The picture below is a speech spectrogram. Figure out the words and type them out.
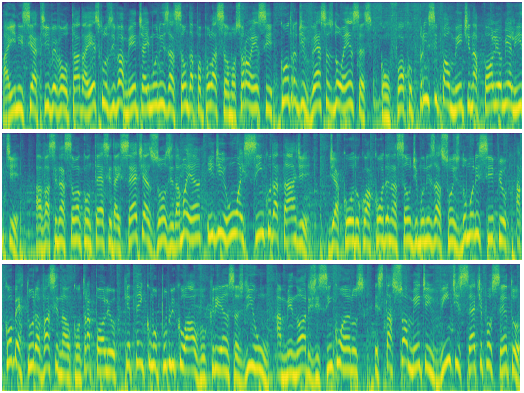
A iniciativa é voltada exclusivamente à imunização da população moçoroense contra diversas doenças, com foco principalmente na poliomielite. A vacinação acontece das 7 às 11 da manhã e de 1 às 5 da tarde. De acordo com a coordenação de imunizações do município, a cobertura vacinal contra a polio, que tem como público-alvo crianças de 1 a menores de 5 anos, está somente em 27%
